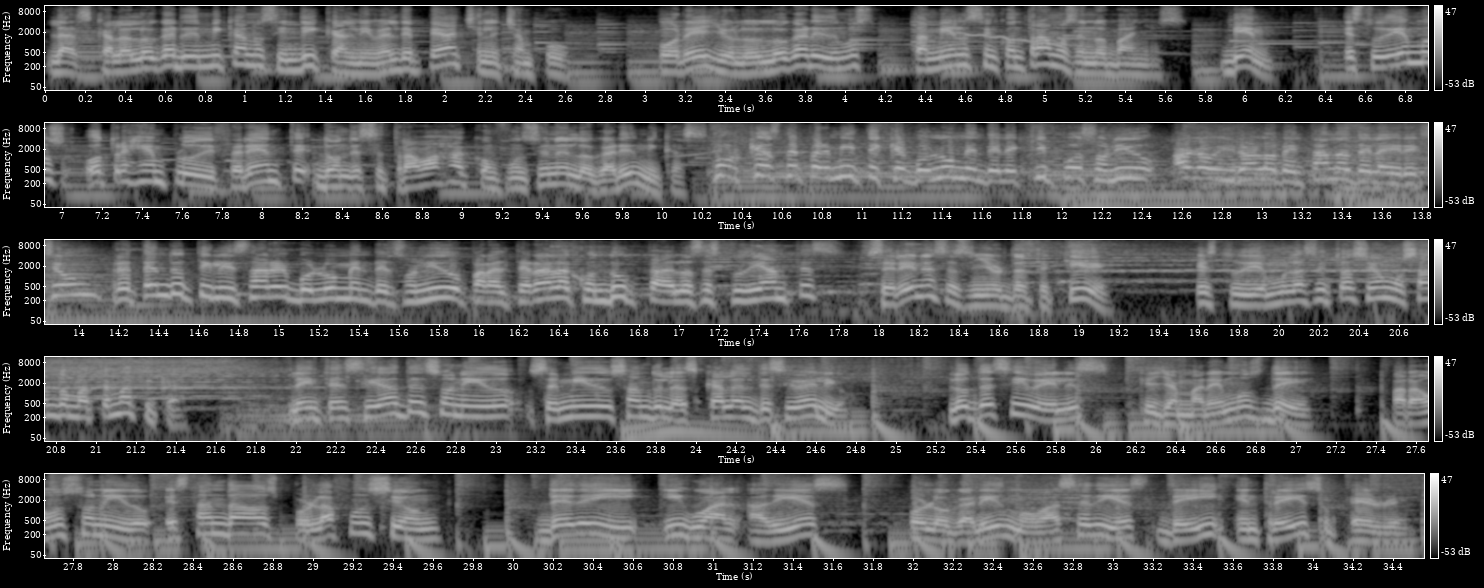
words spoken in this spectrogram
la escala logarítmica nos indica el nivel de pH en el champú. Por ello, los logaritmos también los encontramos en los baños. Bien, Estudiemos otro ejemplo diferente donde se trabaja con funciones logarítmicas. ¿Por qué este permite que el volumen del equipo de sonido haga vibrar las ventanas de la dirección? ¿Pretende utilizar el volumen del sonido para alterar la conducta de los estudiantes? Serénese, señor detective. Estudiemos la situación usando matemática. La intensidad del sonido se mide usando la escala del decibelio. Los decibeles, que llamaremos D, para un sonido están dados por la función d de i igual a 10 por logaritmo base 10 de i entre i sub r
